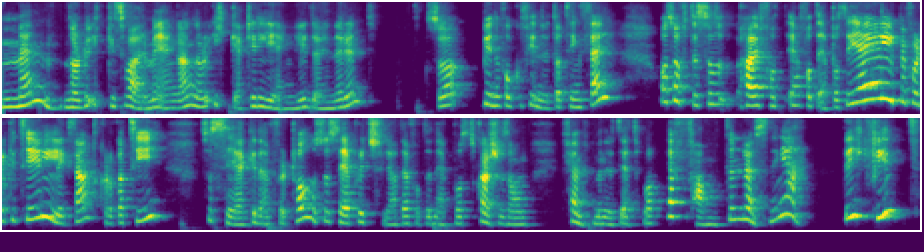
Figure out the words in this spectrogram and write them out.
Men når du ikke svarer med en gang, når du ikke er tilgjengelig døgnet rundt, så begynner folk å finne ut av ting selv. Og så ofte så har jeg fått, fått e-post 'Hjelp, jeg får det ikke til!' ikke sant? Klokka ti. Så ser jeg ikke den før tolv, og så ser jeg plutselig at jeg har fått en e-post kanskje sånn 15 minutter etterpå. 'Jeg fant en løsning, jeg. Det gikk fint.'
